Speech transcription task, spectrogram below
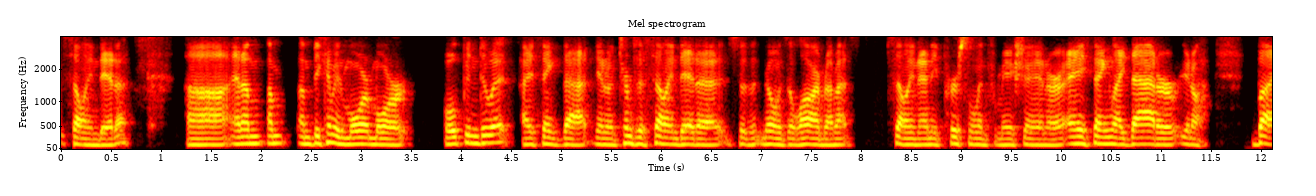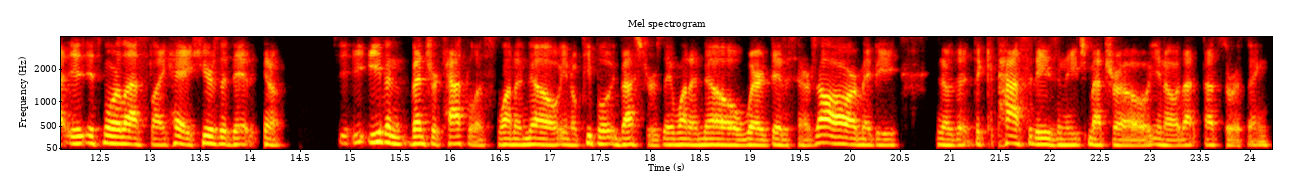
selling data, uh, and I'm, I'm I'm becoming more and more open to it. I think that you know, in terms of selling data, so that no one's alarmed, I'm not selling any personal information or anything like that, or you know, but it, it's more or less like, hey, here's a data, you know. Even venture capitalists want to know, you know, people, investors, they want to know where data centers are, maybe you know the, the capacities in each metro you know that that sort of thing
